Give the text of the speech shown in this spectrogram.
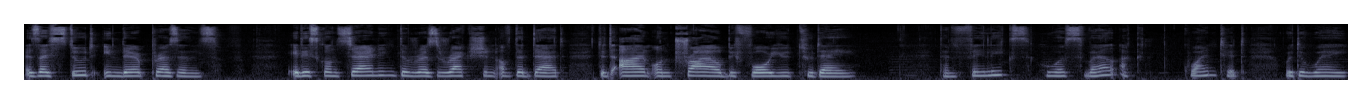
as I stood in their presence. It is concerning the resurrection of the dead that I am on trial before you today. Then Felix, who was well acquainted with the way,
